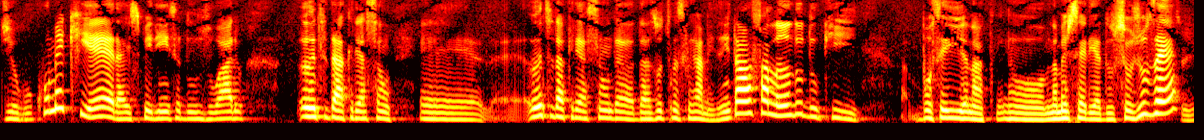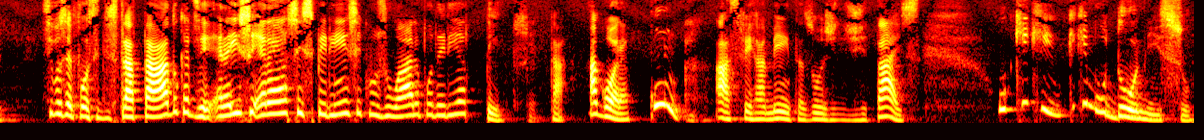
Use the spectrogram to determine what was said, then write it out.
Diogo, como é que era a experiência do usuário antes da criação, é, antes da criação da, das últimas ferramentas. A gente estava falando do que você ia na, no, na mercearia do seu José. Sim. Se você fosse destratado, quer dizer, era, isso, era essa experiência que o usuário poderia ter. Sim. Tá? Agora, com as ferramentas hoje digitais, o que, que, o que, que mudou nisso?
